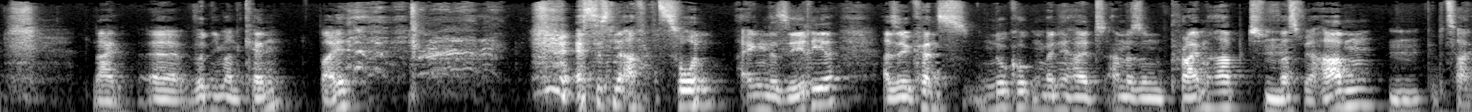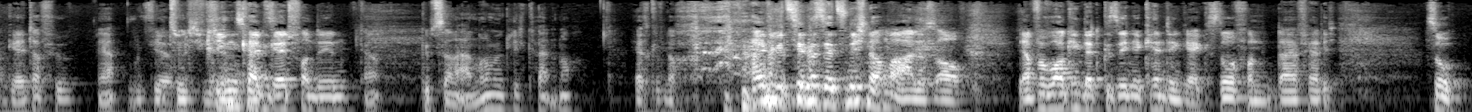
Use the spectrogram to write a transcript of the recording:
Nein, äh, wird niemand kennen, weil. es ist eine Amazon-eigene Serie. Also ihr könnt es nur gucken, wenn ihr halt Amazon Prime habt, was wir haben. Wir bezahlen Geld dafür. Ja, Und wir natürlich, kriegen kein jetzt. Geld von denen. ja. Gibt es da eine andere Möglichkeit noch? Ja, es gibt noch. Nein, wir zählen das jetzt nicht nochmal alles auf. Ihr habt The Walking Dead gesehen, ihr kennt den Gag. So, von daher fertig. So.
